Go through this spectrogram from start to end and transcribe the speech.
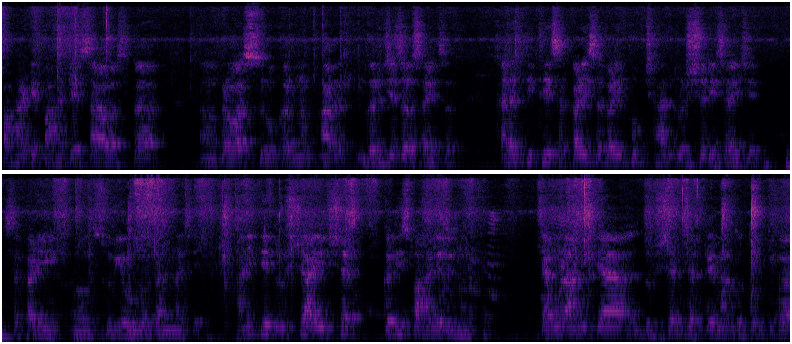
पहाटे पहाटे सहा वाजता प्रवास सुरू करणं फार गरजेचं असायचं. कारण तिथे सकाळी सकाळी खूप छान दृश्य दिसायचे. सकाळी सूर्य उगवतानाचे. आणि ते दृश्य आयुष्यात कधीच पाहिलेले नव्हते. त्यामुळे आम्ही त्या दृश्यांच्या प्रेमात होतो किंवा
